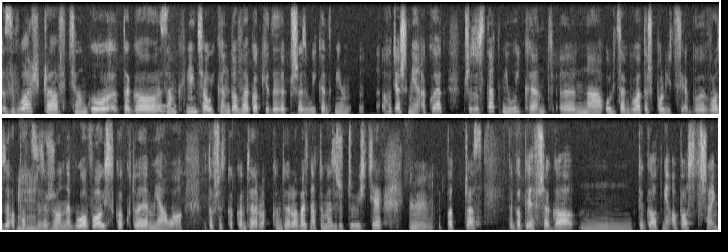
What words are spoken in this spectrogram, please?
zwłaszcza w ciągu tego zamknięcia weekendowego, kiedy przez weekend nie, chociaż nie, akurat przez ostatni weekend e, na ulicach była też policja, były wozy mhm. opancerzone, było wojsko, które miało to wszystko kontrolować, natomiast rzeczywiście mm, podczas tego pierwszego mm, tygodnia obostrzeń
